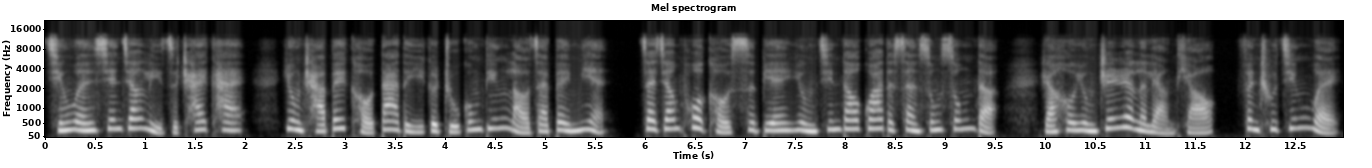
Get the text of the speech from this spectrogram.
晴雯先将里子拆开。用茶杯口大的一个竹工钉牢在背面，再将破口四边用金刀刮得散松松的，然后用针认了两条，分出经纬，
